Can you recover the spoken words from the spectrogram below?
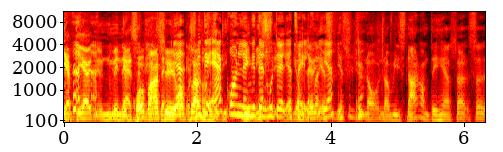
ja, det er, men Jeg altså, prøver bare til at opklare. men det er grundlæggende den model, jeg taler for, Jeg, synes, når, når vi snakker om det her, så, så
